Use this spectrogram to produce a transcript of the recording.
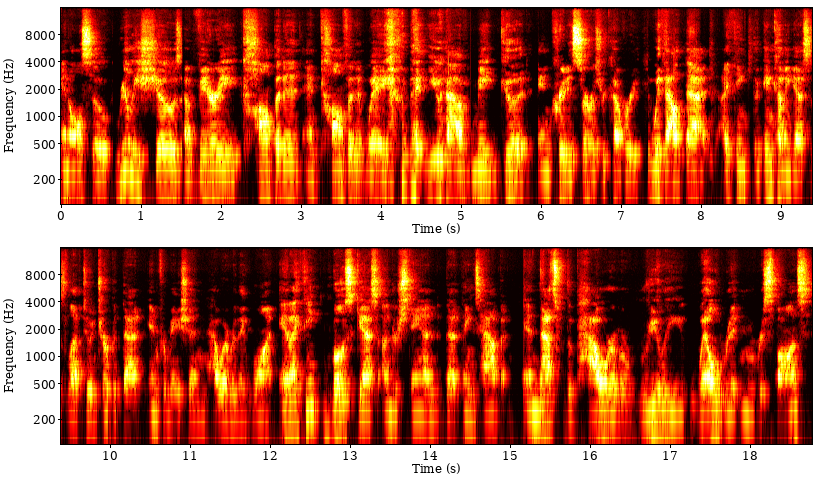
and also really shows a very competent and confident way that you have made good and created service recovery. Without that, I think the incoming guest is left to interpret that information however they want. And I think most guests understand that things happen. And that's the power of a really well written response.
